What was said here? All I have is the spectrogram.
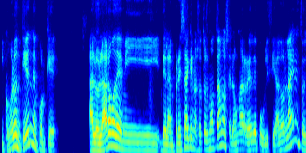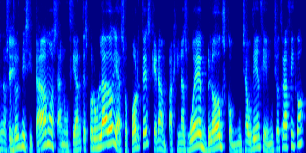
y cómo lo entienden, porque a lo largo de, mi, de la empresa que nosotros montamos era una red de publicidad online, entonces nosotros visitábamos a anunciantes por un lado y a soportes que eran páginas web, blogs con mucha audiencia y mucho tráfico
